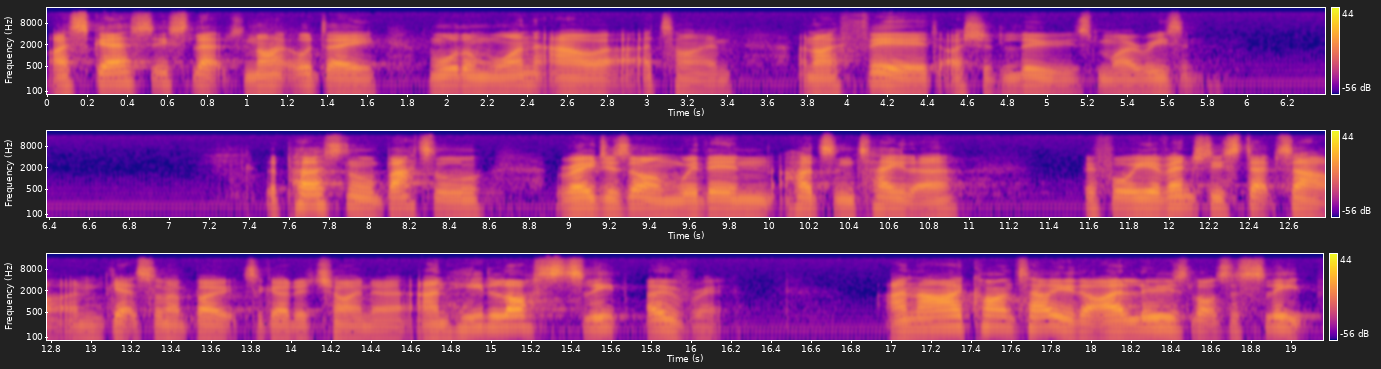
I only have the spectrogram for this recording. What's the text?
I scarcely slept night or day more than one hour at a time, and I feared I should lose my reason. The personal battle rages on within Hudson Taylor before he eventually steps out and gets on a boat to go to China, and he lost sleep over it. And I can't tell you that I lose lots of sleep.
